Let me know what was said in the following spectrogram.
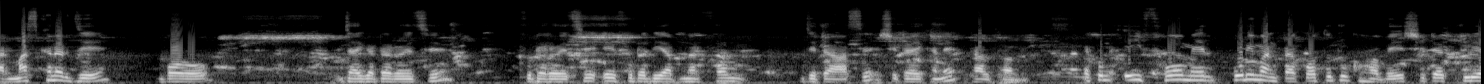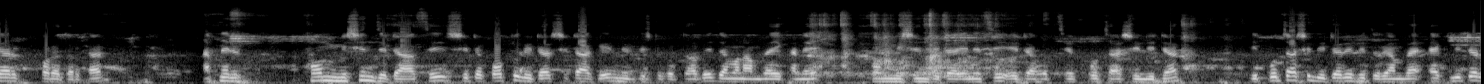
আর মাঝখানের যে বড় জায়গাটা রয়েছে, ফুটা রয়েছে, এই ফুটা দিয়ে আপনার ফর্ম যেটা আছে, সেটা এখানে ঢালতে হবে। এখন এই ফোমের পরিমাণটা কতটুকু হবে সেটা ক্লিয়ার করা দরকার। আপনার ফোম মেশিন যেটা আছে, সেটা কত লিটার সেটা আগে নির্দিষ্ট করতে হবে। যেমন আমরা এখানে ফোম মেশিন যেটা এনেছি, এটা হচ্ছে পঁচাশি লিটার এই পঁচাশি লিটারের ভিতরে আমরা এক লিটার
